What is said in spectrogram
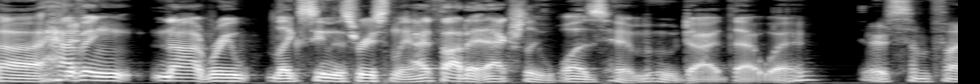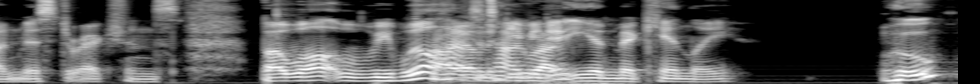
Uh, having not re- like seen this recently, I thought it actually was him who died that way. there's some fun misdirections. But well, we will Probably have to the talk about Ian McKinley. Who?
